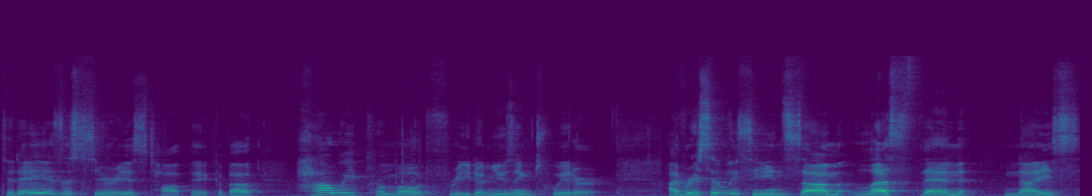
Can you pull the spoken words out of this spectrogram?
Today is a serious topic about how we promote freedom using Twitter. I've recently seen some less than nice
